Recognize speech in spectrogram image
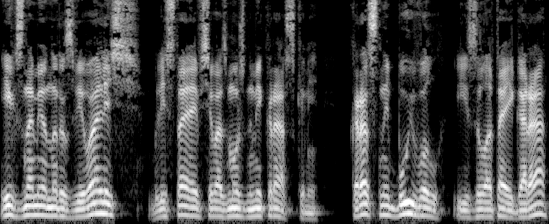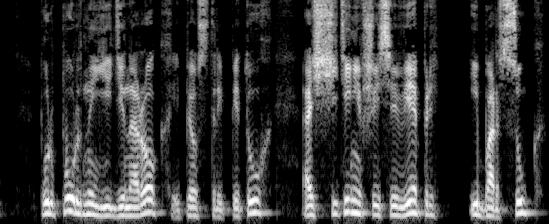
Их знамена развивались, блистая всевозможными красками. Красный буйвол и золотая гора, пурпурный единорог и пестрый петух, ощетинившийся вепрь и барсук,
